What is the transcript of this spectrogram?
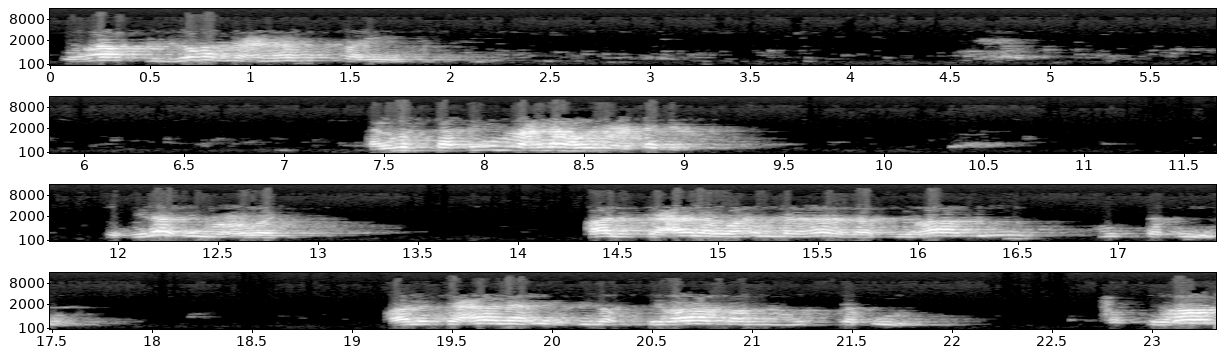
الصراط في اللغة معناه الطريق المستقيم معناه المعتدل. بخلاف المعوج. قال تعالى وأن هذا صراطي مستقيما قال تعالى اهدنا الصراط المستقيم. الصراط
